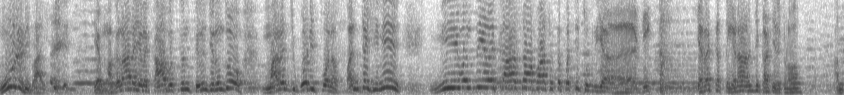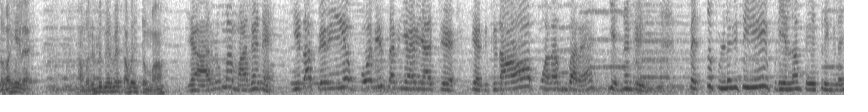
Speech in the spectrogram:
மூடடி வாய். என் மகனால எனக்கு ஆபத்துன்னு தெரிஞ்சிருந்தும் மறைஞ்சு ஓடி போன வஞ்சகினி நீ வந்து எனக்கு ஆசா பாசத்தை பத்தி சொல்றியா? அடி. இறக்கத்தை இடம் அறிஞ்சு காட்டியிருக்கணும். அந்த வகையில நம்ம ரெண்டு பேருமே தவறிட்டோமா என் அருமை மகனே இதான் பெரிய போலீஸ் அதிகாரியாச்சு. எதுக்குடா புலம்பற? என்னங்க? பெத்த பிள்ளைகிட்டயே இப்படி எல்லாம் பேசுறீங்களே?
